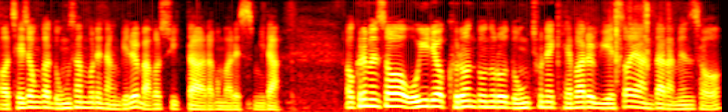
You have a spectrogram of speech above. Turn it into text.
어, 재정과 농산물의 낭비를 막을 수 있다라고 말했습니다. 어, 그러면서 오히려 그런 돈으로 농촌의 개발을 위해 써야 한다라면서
